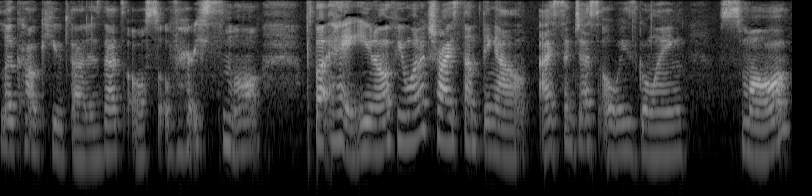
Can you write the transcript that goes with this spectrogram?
Look how cute that is. That's also very small. But hey, you know, if you want to try something out, I suggest always going small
